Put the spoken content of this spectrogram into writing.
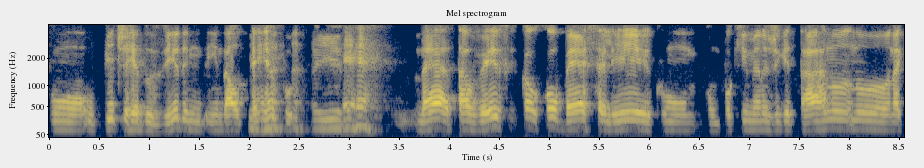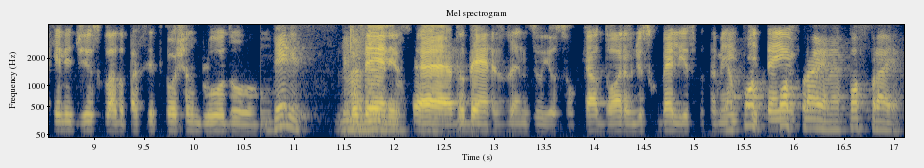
com o pitch reduzido em, em dar o tempo. Isso. É. Né, talvez coubesse ali com, com, um pouquinho menos de guitarra no, no, naquele disco lá do Pacific Ocean Blue do Dennis. Do Dennis, é, do Dennis, Dennis Wilson, que eu adoro, é um disco belíssimo também. É pós-praia, tem, né? Pós-praia.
